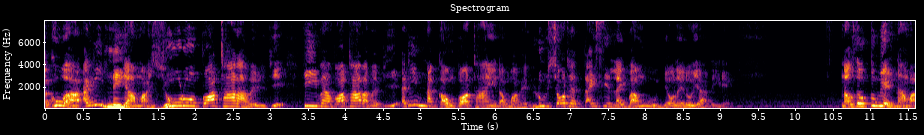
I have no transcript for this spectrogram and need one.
အခုကအဲ့ဒီနေရာမှာယူရိုသွားထားတာပဲဖြစ်ဖြစ်ဟီဗန်သွားထားတာပဲဖြစ်ဖြစ်အဲ့ဒီနှစ်ကောင်သွားထားရင်တောင်မှပဲလူရှော့ထက်တိုက်စစ်လိုက်ပါမှုကိုမျှော်လင့်လို့ရသေးတယ်နောက်ဆုံးသူ့ရဲ့နားမှာ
